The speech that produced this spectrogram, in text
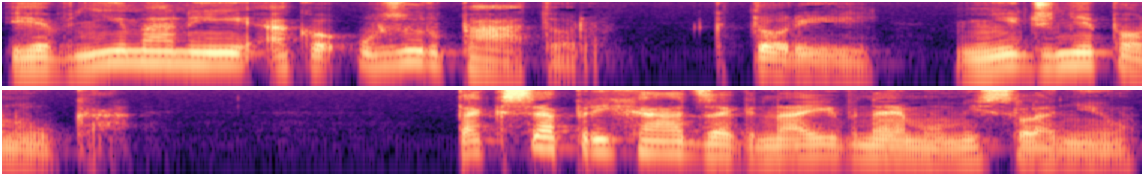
je vnímaný ako uzurpátor, ktorý nič neponúka. Tak sa prichádza k naivnému mysleniu,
